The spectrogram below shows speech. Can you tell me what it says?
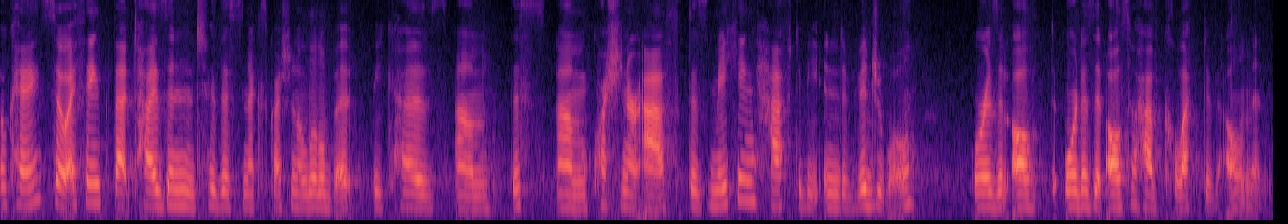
Okay, so I think that ties into this next question a little bit because um, this um, questioner asked, does making have to be individual or is it all, or does it also have collective elements?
